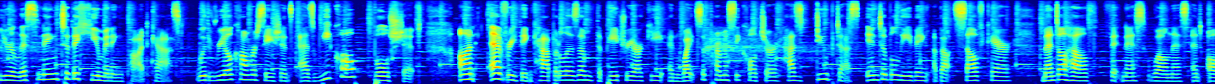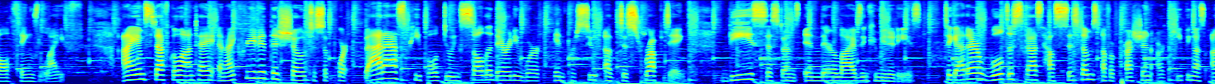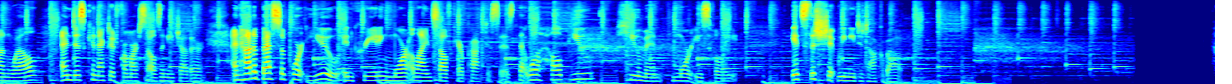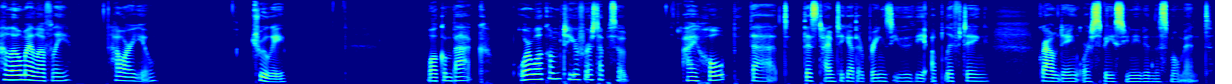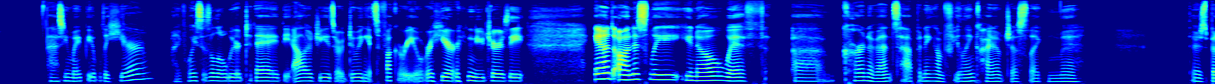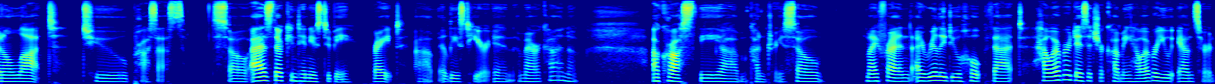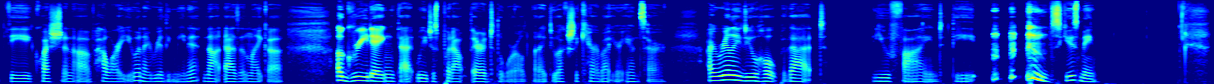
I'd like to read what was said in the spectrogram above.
You're listening to the Humaning Podcast with real conversations as we call bullshit on everything capitalism, the patriarchy, and white supremacy culture has duped us into believing about self care, mental health, fitness, wellness, and all things life. I am Steph Galante, and I created this show to support badass people doing solidarity work in pursuit of disrupting these systems in their lives and communities. Together, we'll discuss how systems of oppression are keeping us unwell and disconnected from ourselves and each other, and how to best support you in creating more aligned self care practices that will help you human more easily. It's the shit we need to talk about. Hello, my lovely. How are you? Truly. Welcome back, or welcome to your first episode. I hope that this time together brings you the uplifting, grounding, or space you need in this moment. As you might be able to hear, my voice is a little weird today. The allergies are doing its fuckery over here in New Jersey. And honestly, you know, with um, current events happening, I'm feeling kind of just like meh. There's been a lot to process. So, as there continues to be, right, um, at least here in America and uh, across the um, country. So, my friend, I really do hope that however it is that you're coming, however you answered the question of how are you, and I really mean it, not as in like a a greeting that we just put out there into the world, but I do actually care about your answer. I really do hope that you find the excuse me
